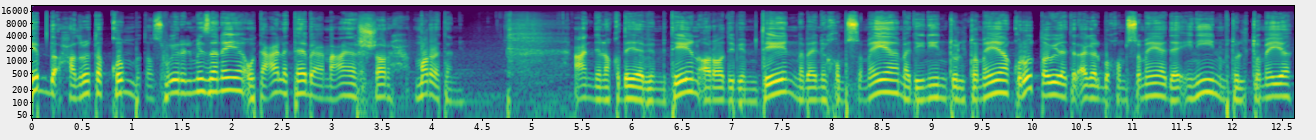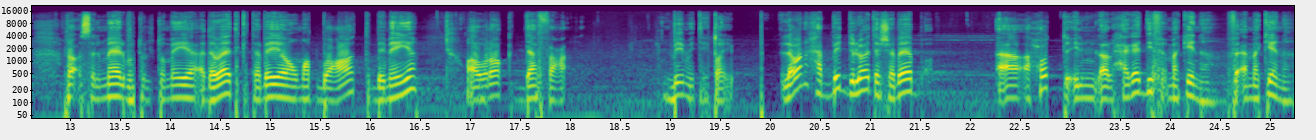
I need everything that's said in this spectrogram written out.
ابدأ حضرتك قم بتصوير الميزانية وتعالى تابع معايا الشرح مرة تانية. عندي نقدية ب 200 أراضي ب 200 مباني 500 مدينين 300 قروض طويلة الأجل ب 500 دائنين ب 300 رأس المال ب 300 أدوات كتابية ومطبوعات ب 100 وأوراق دفع ب 200 طيب لو أنا حبيت دلوقتي يا شباب أحط الحاجات دي في أماكنها في أماكنها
